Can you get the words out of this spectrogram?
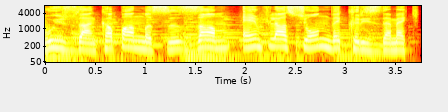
Bu yüzden kapanması zam, enflasyon ve kriz demek.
